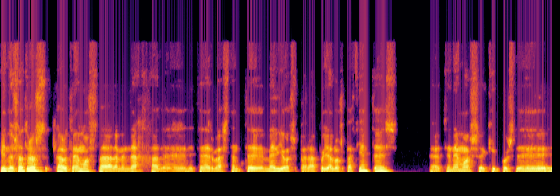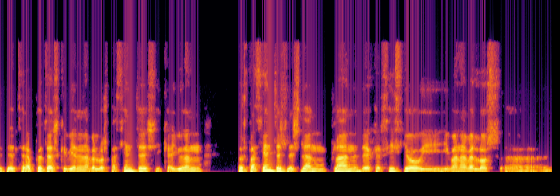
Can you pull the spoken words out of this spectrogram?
Y nosotros, claro, tenemos la, ventaja de, tener bastante medios para apoyar a los pacientes. tenemos equipos de, de terapeutas que vienen a ver los pacientes y que ayudan los pacientes les dan un plan de ejercicio y, van a verlos eh,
